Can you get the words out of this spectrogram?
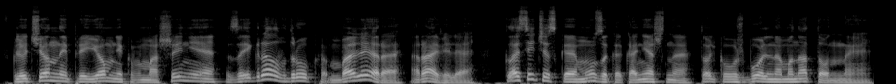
Включенный приемник в машине заиграл вдруг «Болера» Равеля. Классическая музыка, конечно, только уж больно монотонная.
